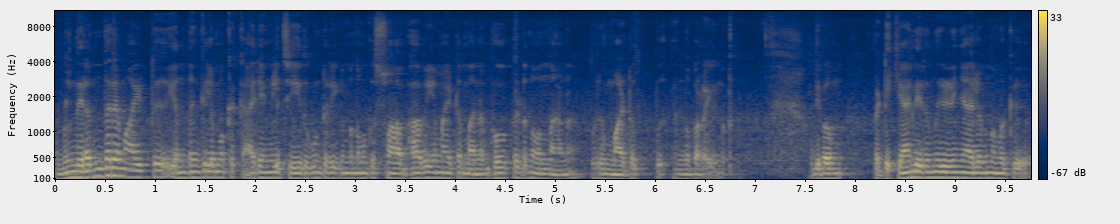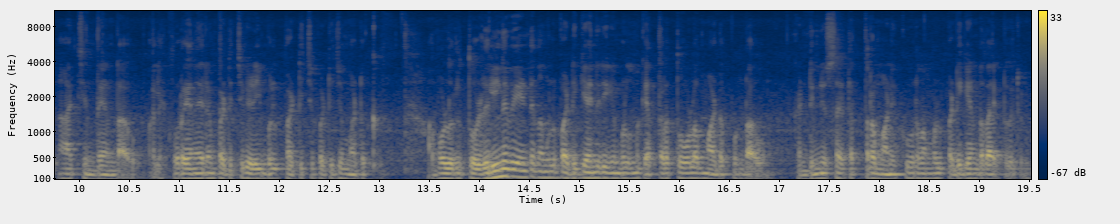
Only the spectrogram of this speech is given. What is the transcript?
നമ്മൾ നിരന്തരമായിട്ട് എന്തെങ്കിലുമൊക്കെ കാര്യങ്ങൾ ചെയ്തുകൊണ്ടിരിക്കുമ്പോൾ നമുക്ക് സ്വാഭാവികമായിട്ടും അനുഭവപ്പെടുന്ന ഒന്നാണ് ഒരു മടുപ്പ് എന്ന് പറയുന്നത്. അതിപ്പം പഠിക്കാനിരുന്ന് കഴിഞ്ഞാലും നമുക്ക് ആ ചിന്ത ഉണ്ടാവും. അല്ലെ കുറേ നേരം പഠിച്ചു കഴിയുമ്പോൾ പഠിച്ച് പഠിച്ച് മടുക്കും. അപ്പോൾ ഒരു തൊഴിലിന് വേണ്ടി നമ്മൾ പഠിക്കാനിരിക്കുമ്പോൾ നമുക്ക് എത്രത്തോളം മടുപ്പുണ്ടാവും. കണ്ടിന്യൂസ് ആയിട്ട് എത്ര മണിക്കൂർ നമ്മൾ പഠിക്കേണ്ടതായിട്ട് വരും.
